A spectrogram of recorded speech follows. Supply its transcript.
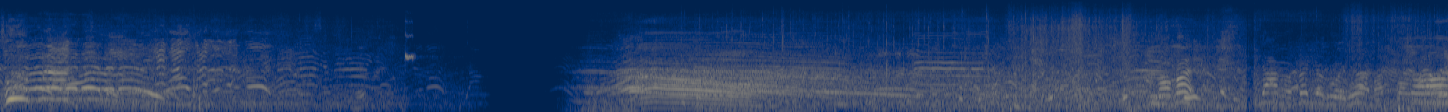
Sút lên Ngọc ơi, Giang ở bên cho đuổi nữa. Rồi,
